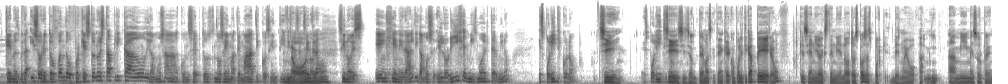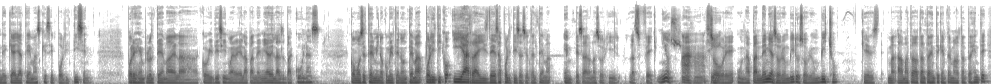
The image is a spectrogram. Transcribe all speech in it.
qué no es verdad. Y sobre todo cuando, porque esto no está aplicado, digamos, a conceptos, no sé, matemáticos, científicos, no, etcétera, no, no. sino es en general, digamos, el origen mismo del término es político, ¿no? Sí. Es político. Sí, sí, son temas que tienen que ver con política, pero que se han ido extendiendo a otras cosas, porque de nuevo a mí, a mí me sorprende que haya temas que se politicen. Por ejemplo, el tema de la COVID-19, de la pandemia de las vacunas, cómo se terminó convirtiendo en un tema político y a raíz de esa politización del tema empezaron a surgir las fake news Ajá, sí. sobre una pandemia, sobre un virus, sobre un bicho que es, ha matado a tanta gente, que ha enfermado a tanta gente,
